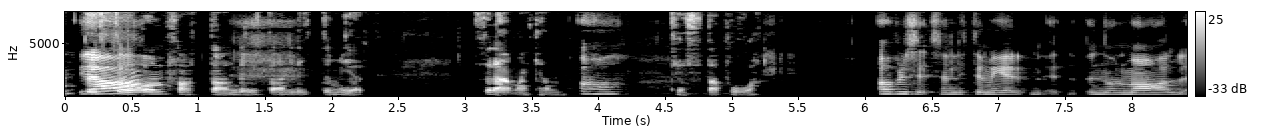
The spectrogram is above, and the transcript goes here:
Inte Ja. så omfattande utan lite mer sådär man kan Ja. testa på. Ja precis, en lite mer normal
